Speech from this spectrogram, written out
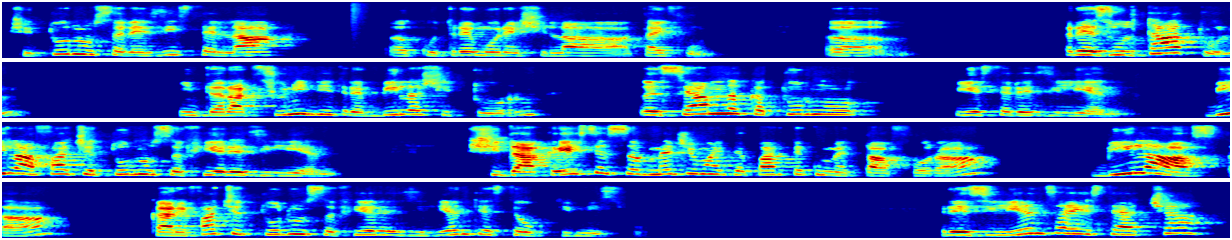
Și turnul să reziste la Uh, cu tremure și la taifun. Uh, rezultatul interacțiunii dintre bilă și turn înseamnă că turnul este rezilient. Bila face turnul să fie rezilient. Și dacă este să mergem mai departe cu metafora, bila asta, care face turnul să fie rezilient, este optimismul. Reziliența este acea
